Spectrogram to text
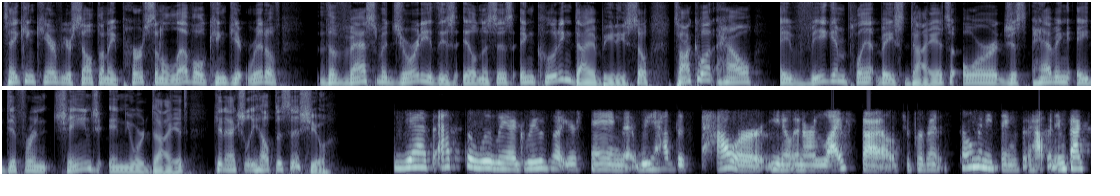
taking care of yourself on a personal level can get rid of the vast majority of these illnesses, including diabetes. So, talk about how a vegan plant based diet or just having a different change in your diet can actually help this issue. Yes, absolutely. I agree with what you're saying that we have this power, you know, in our lifestyle to prevent so many things that happen. In fact,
